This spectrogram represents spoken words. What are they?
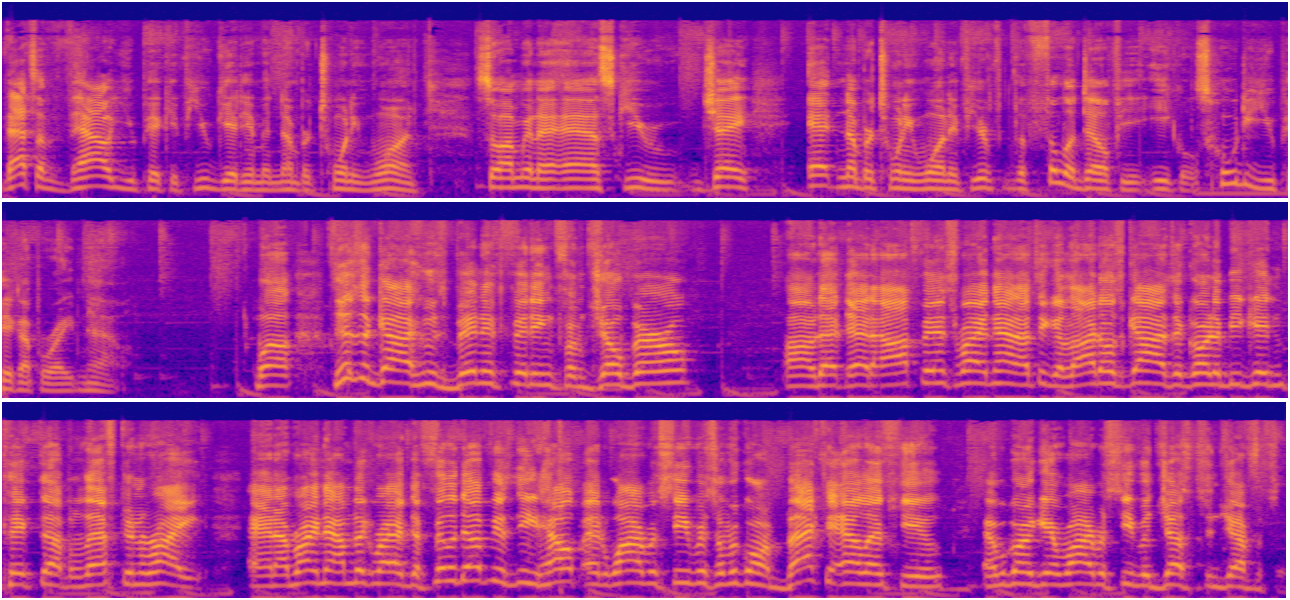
that's a value pick if you get him at number 21. So I'm going to ask you, Jay, at number 21, if you're the Philadelphia Eagles, who do you pick up right now? Well, there's a guy who's benefiting from Joe Burrow, uh, that that offense right now. I think a lot of those guys are going to be getting picked up left and right. And uh, right now, I'm looking right. At the Philadelphians need help at wide receiver, so we're going back to LSU, and we're going to get wide receiver Justin Jefferson.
